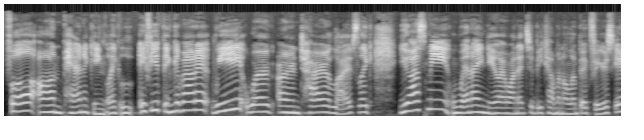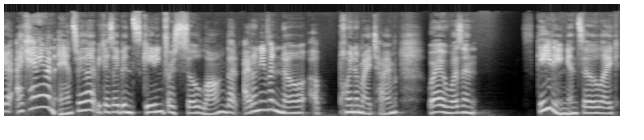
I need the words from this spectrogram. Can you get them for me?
full on panicking. Like if you think about it, we work our entire lives. Like you asked me when I knew I wanted to become an Olympic figure skater. I can't even answer that because I've been skating for so long that I don't even know a point in my time where I wasn't skating. And so like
